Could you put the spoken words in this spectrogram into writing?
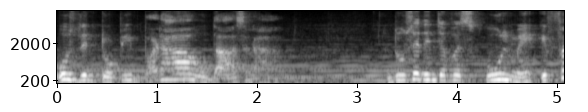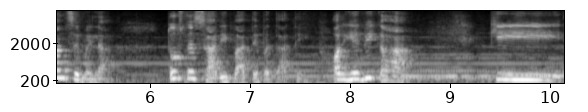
उस दिन टोपी बड़ा उदास रहा। दूसरे दिन जब वह स्कूल में इफ़न से मिला तो उसने सारी बातें बता दी और यह भी कहा कि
